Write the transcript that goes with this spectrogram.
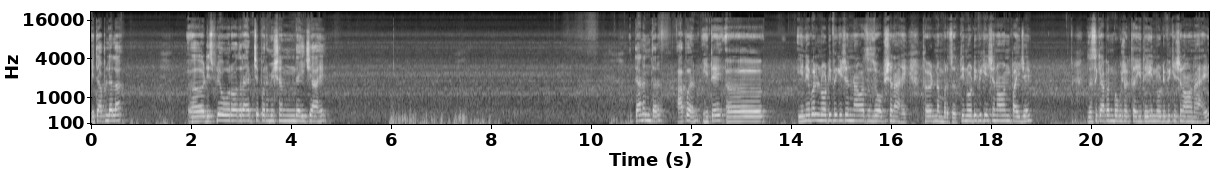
इथे आपल्याला डिस्प्ले ओवर ऑदर ॲपचे परमिशन द्यायची आहे. त्यानंतर आपण इथे इनेबल नोटिफिकेशन नावाचा जो ऑप्शन आहे थर्ड नंबरचं ती नोटिफिकेशन ऑन पाहिजे. जसं की आपण बघू शकता इथे ही नोटिफिकेशन ऑन आहे.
